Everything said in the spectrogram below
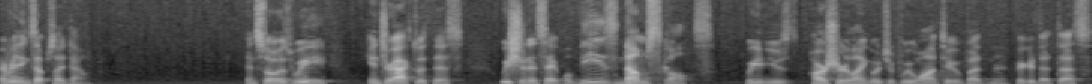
Everything's upside down. And so as we interact with this, we shouldn't say, well, these numbskulls. We can use harsher language if we want to, but I figured that that's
